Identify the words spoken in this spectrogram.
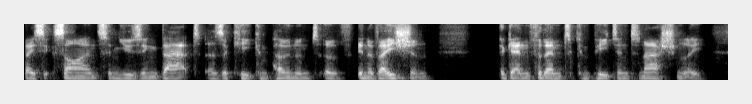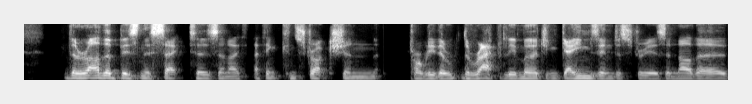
basic science and using that as a key component of innovation again for them to compete internationally. There are other business sectors, and I, I think construction, probably the, the rapidly emerging games industry is another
